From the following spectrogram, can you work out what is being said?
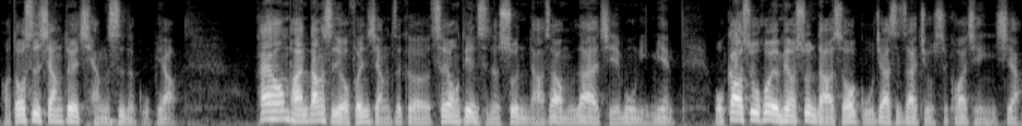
哦，都是相对强势的股票。开红盘当时有分享这个车用电池的顺达，在我们那的节目里面，我告诉会员朋友，顺达的时候股价是在九十块钱以下。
